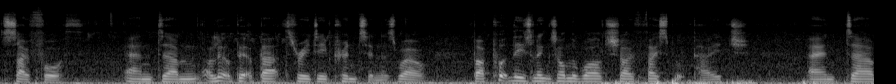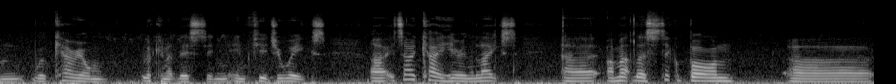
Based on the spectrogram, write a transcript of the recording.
So forth. And um, a little bit about 3D printing as well. But I've put these links on the Wild Show Facebook page, and um, we'll carry on looking at this in, in future weeks. Uh, it's okay here in the lakes. Uh, I'm at the Sticklebarn uh,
